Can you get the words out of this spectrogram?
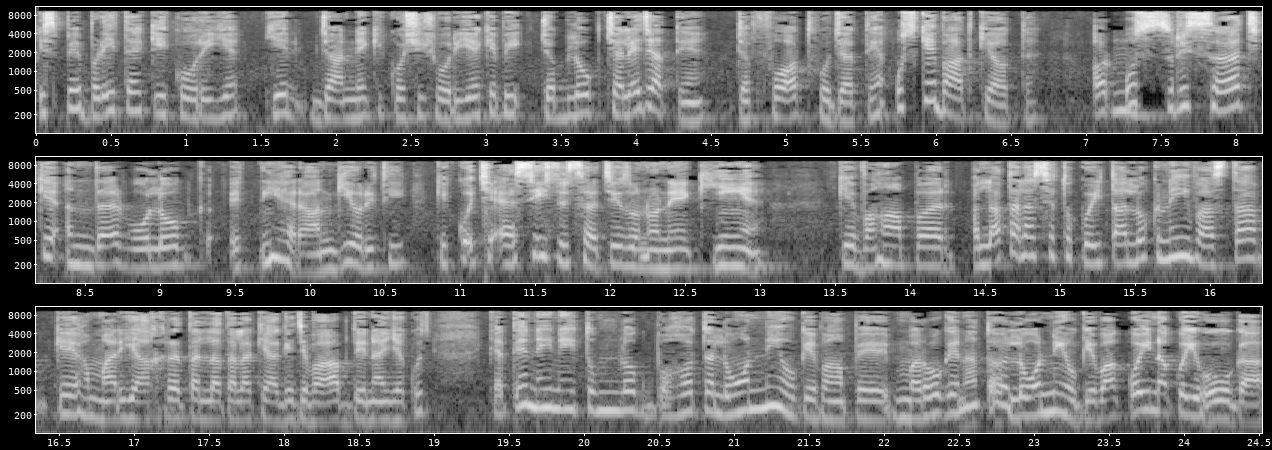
اس پہ بڑی تحقیق ہو رہی ہے۔ یہ جاننے کی کوشش ہو رہی ہے کہ جب لوگ چلے جاتے ہیں، جب فوت ہو جاتے ہیں، اس کے بعد کیا ہوتا ہے؟ اور اس ریسرچ کے اندر وہ لوگ اتنی حیرانگی ہو رہی تھی کہ کچھ ایسی ریسرچ انہوں نے کی ہیں کہ وہاں پر اللہ تعالیٰ سے تو کوئی تعلق نہیں واسطہ کہ ہماری آخرت اللہ تعالیٰ کے آگے جواب دینا یا کچھ۔ کہتے ہیں نہیں نہیں تم لوگ بہت لون نہیں ہوگے وہاں پہ مرو گے نا تو لون نہیں ہوگے وہاں کوئی نہ کوئی ہوگا۔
